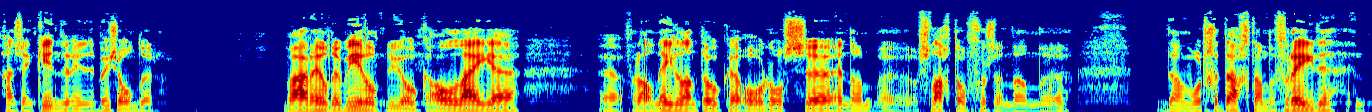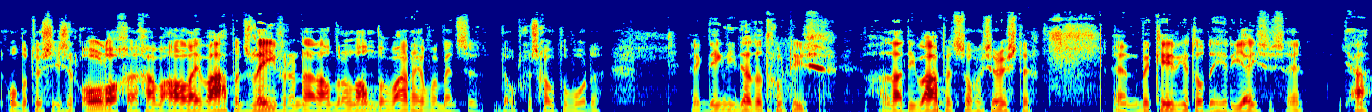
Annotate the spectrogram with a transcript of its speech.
aan zijn kinderen in het bijzonder. Waar heel de wereld nu ook allerlei, uh, uh, vooral Nederland ook, uh, oorlogs en dan slachtoffers en dan, dan wordt gedacht aan de vrede. En ondertussen is er oorlog en gaan we allerlei wapens leveren naar andere landen waar heel veel mensen doodgeschoten worden. En ik denk niet dat het goed is. Laat die wapens toch eens rusten. En bekeer je tot de Heer Jezus. Hè? Ja.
